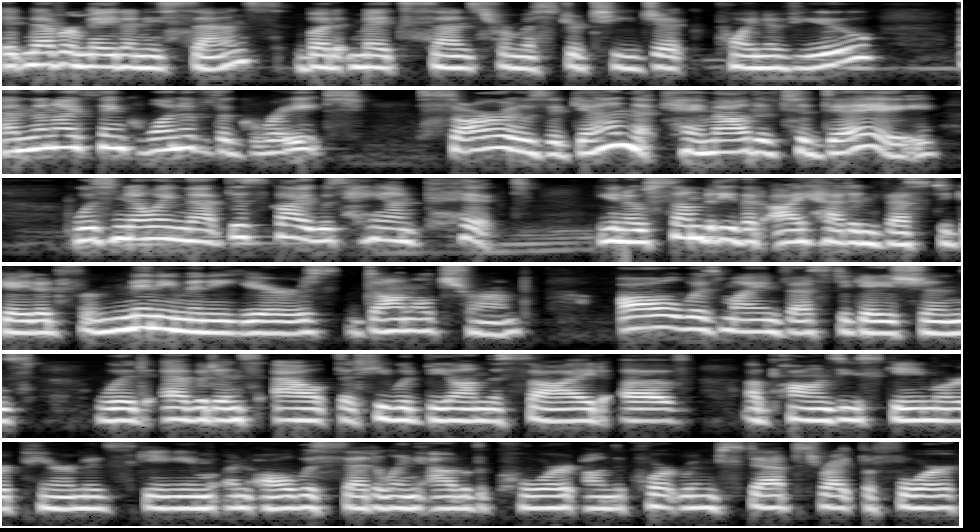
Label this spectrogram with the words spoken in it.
It never made any sense, but it makes sense from a strategic point of view. And then I think one of the great sorrows again that came out of today was knowing that this guy was handpicked, you know, somebody that I had investigated for many, many years, Donald Trump. Always my investigations would evidence out that he would be on the side of a Ponzi scheme or a pyramid scheme and always settling out of the court on the courtroom steps right before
